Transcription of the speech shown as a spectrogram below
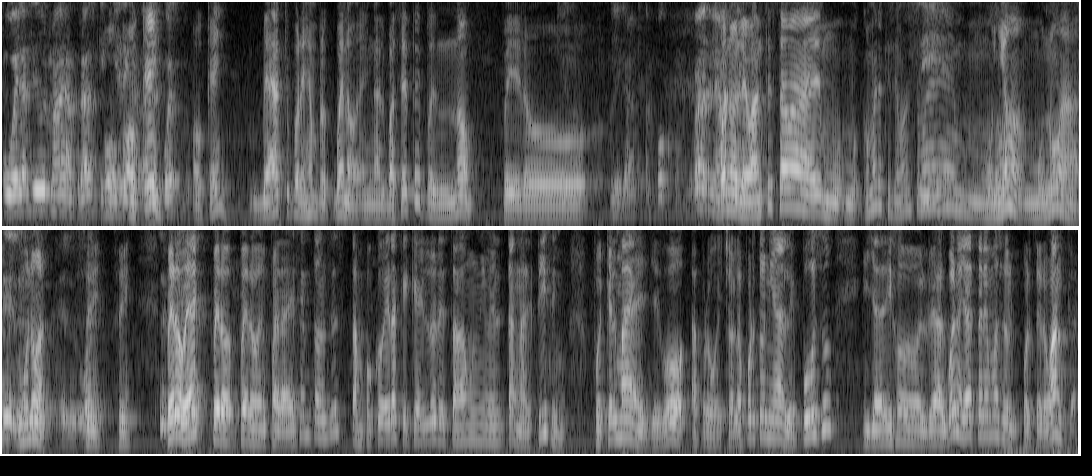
O él ha sido el de atrás que O- quiere ganar el puesto. ok. Vea que, por ejemplo, bueno, en Albacete, pues no, pero... Sí, y Levante tampoco. Bueno, Levante, Bueno, Levante estaba. eh, Mu- Mu- ¿Cómo era que se llama? ese Sí, mae? Munúa. Muñoz, Munúa. Sí, el- Munúa. sí. Sí, Pero pero- ve, pero, pero para ese entonces tampoco era que Keylor estaba a un nivel tan altísimo. Fue que el Mae llegó, aprovechó la oportunidad, le puso y ya dijo el Real, bueno, ya tenemos el portero banca.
